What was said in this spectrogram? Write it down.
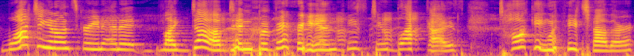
watching it on screen and it like dubbed in Bavarian, these two black guys talking with each other,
